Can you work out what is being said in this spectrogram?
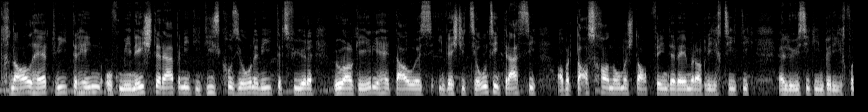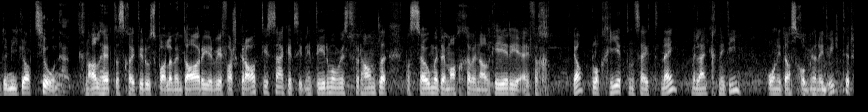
knallhart weiterhin auf Ministerebene die Diskussionen weiterzuführen, weil Algerien hat auch ein Investitionsinteresse, aber das kann nur stattfinden, wenn wir auch gleichzeitig eine Lösung im Bereich der Migration haben. Knallhart, das könnt ihr als Parlamentarier wie fast gratis sagen, jetzt seid nicht ihr, die verhandeln Was soll man denn machen, wenn Algerien einfach ja, blockiert und sagt, nein, wir lenken nicht ein? Ohne das kommt man ja nicht weiter.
